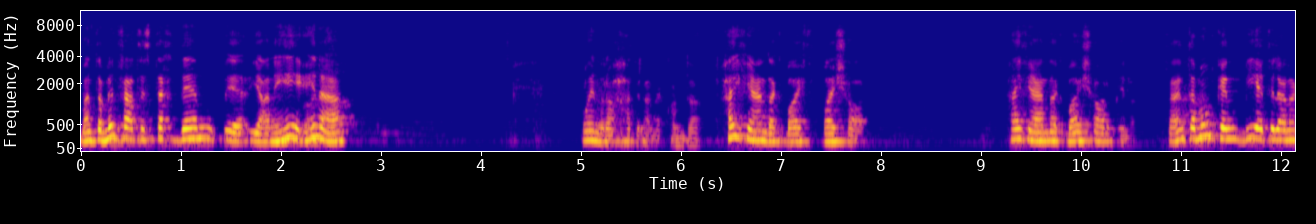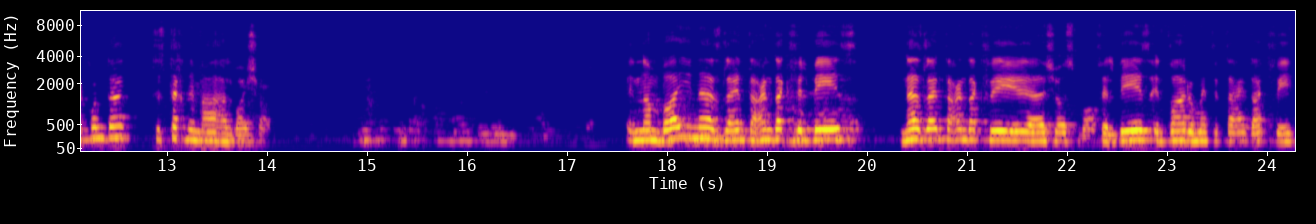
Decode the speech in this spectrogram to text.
ما أنت بينفع تستخدم يعني هي هنا. وين راحت الأناكوندا؟ هاي في عندك Py PyCharm هاي في عندك PyCharm هنا. فأنت ممكن بيئة الأناكوندا تستخدم معها ال PyCharm ال NumPy نازلة. أنت عندك في ال base. نازلة أنت عندك في آه، شو اسمه في ال base environment أنت عندك في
